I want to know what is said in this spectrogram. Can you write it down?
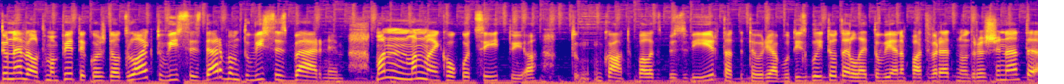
tu nevelti man pietiekoši daudz laika, tu visi esi darbam, tu visi esi bērniem. Man, man vajag kaut ko citu. Ja? Tu, kā tu paliksi bez vīra, tad tev ir jābūt izglītotai, lai tu viena pati varētu nodrošināt ā,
